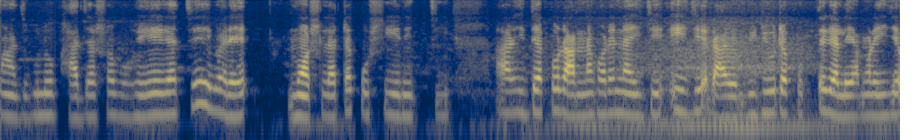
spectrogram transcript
মাছগুলো ভাজা সব হয়ে গেছে, এবারে মশলাটা কষিয়ে নিচ্ছি। আর এই দেখো রান্নাঘরে নাই যে, এই যে ভিডিওটা করতে গেলে আমার এই যে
